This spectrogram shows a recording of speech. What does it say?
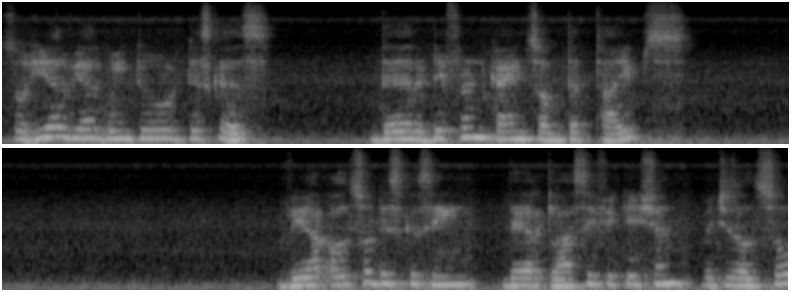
So here we are going to discuss their different kinds of the types. We are also discussing their classification which is also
